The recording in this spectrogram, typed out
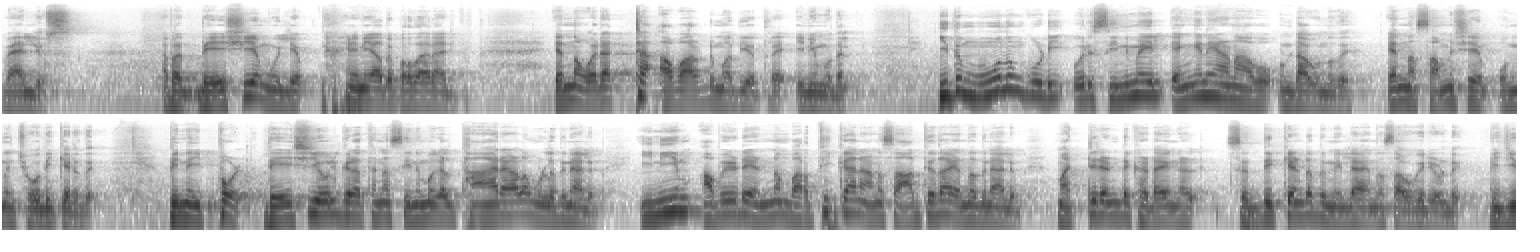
വാല്യൂസ് അപ്പം ദേശീയ മൂല്യം ഇനി അത് പ്രധാനമായിരിക്കും. എന്ന ഒരൊറ്റ അവാർഡ് മതിയത്രേ ഇനി മുതൽ. ഇത് മൂന്നും കൂടി ഒരു സിനിമയിൽ എങ്ങനെയാണാവോ ഉണ്ടാകുന്നത് എന്ന സംശയം ഒന്നും ചോദിക്കരുത്. പിന്നെ ഇപ്പോൾ ദേശീയോത്ഗ്രഥന സിനിമകൾ ധാരാളമുള്ളതിനാലും ഇനിയും അവയുടെ എണ്ണം വർദ്ധിക്കാനാണ് സാധ്യത എന്നതിനാലും മറ്റ് രണ്ട് ഘടകങ്ങൾ ശ്രദ്ധിക്കേണ്ടതുമില്ല എന്ന സൗകര്യമുണ്ട്. വിജി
